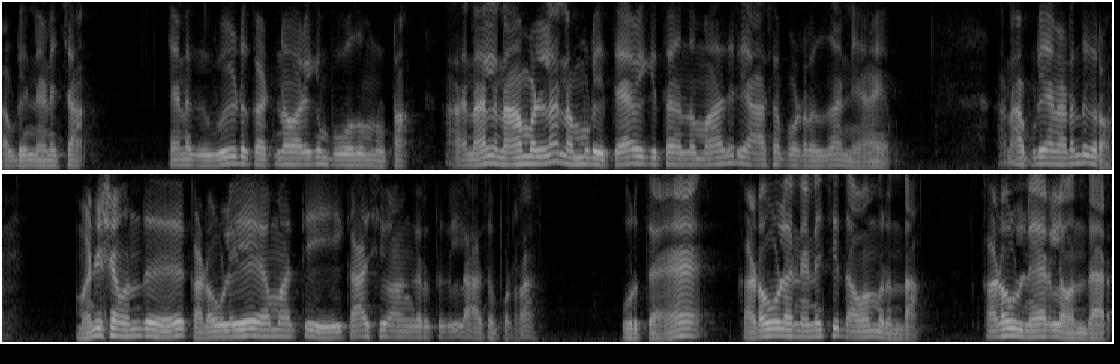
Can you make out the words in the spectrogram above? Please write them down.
அப்படின்னு நினச்சான். எனக்கு வீடு கட்டின வரைக்கும் போதும்னு விட்டான் அதனால் நாமெல்லாம் நம்முடைய தேவைக்கு தகுந்த மாதிரி ஆசைப்படுறது தான் நியாயம். ஆனால் அப்படியே நடந்துக்கிறோம். மனுஷன் வந்து கடவுளையே ஏமாற்றி காசு வாங்கிறதுக்குள்ள ஆசைப்படுறான். ஒருத்தன் கடவுளை நினச்சி தவம் இருந்தான். கடவுள் நேரில் வந்தார்.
